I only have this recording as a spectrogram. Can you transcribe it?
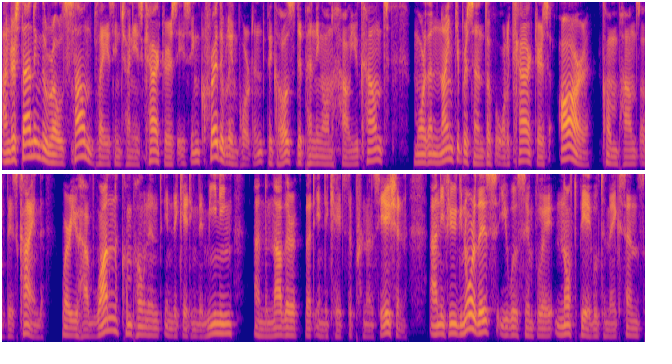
Understanding the role sound plays in Chinese characters is incredibly important because, depending on how you count, more than 90% of all characters are compounds of this kind, where you have one component indicating the meaning and another that indicates the pronunciation. And if you ignore this, you will simply not be able to make sense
